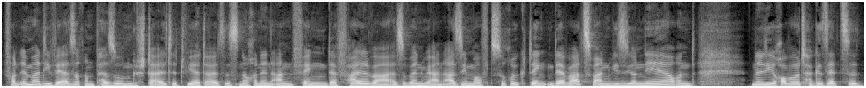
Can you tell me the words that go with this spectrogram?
von immer diverseren Personen gestaltet wird, als es noch in den Anfängen der Fall war. Also wenn wir an Asimov zurückdenken, der war zwar ein Visionär und ne, die Robotergesetze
